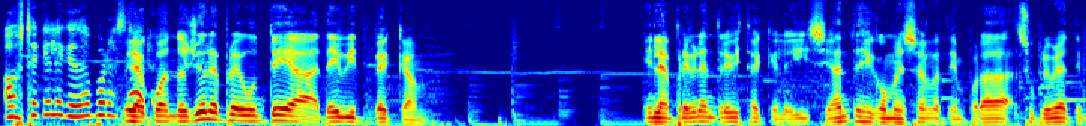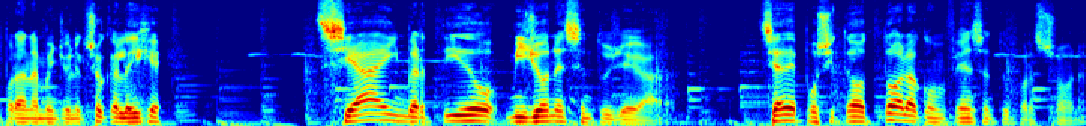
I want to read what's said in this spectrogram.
¿A usted qué le queda por hacer? Mira, cuando yo le pregunté a David Beckham en la primera entrevista que le hice, antes de comenzar la temporada, su primera temporada en la Major League Soccer, le dije, se ha invertido millones en tu llegada. Se ha depositado toda la confianza en tu persona.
